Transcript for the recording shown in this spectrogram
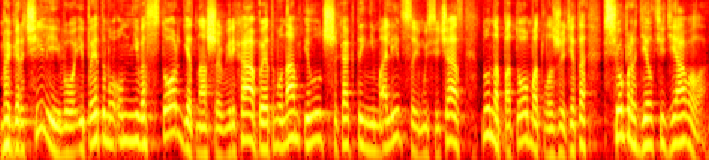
Мы огорчили Его, и поэтому Он не в восторге от нашего греха, поэтому нам и лучше как-то не молиться Ему сейчас, ну, на потом отложить. Это все проделки дьявола.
